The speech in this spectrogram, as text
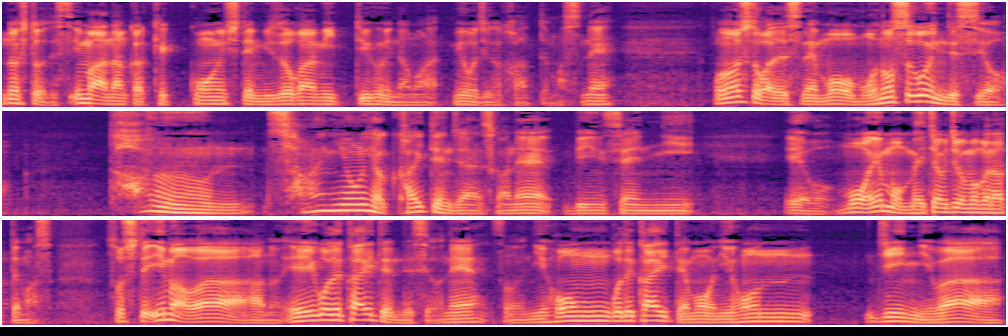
の人です。今はなんか結婚して溝上っていう風に名前、名字が変わってますね。この人がですね、もうものすごいんですよ。多分、3、400書いてんじゃないですかね。便箋に絵を。もう絵もめちゃめちゃ上手くなってます。そして今は、あの、英語で書いてんですよね。その日本語で書いても日本人には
